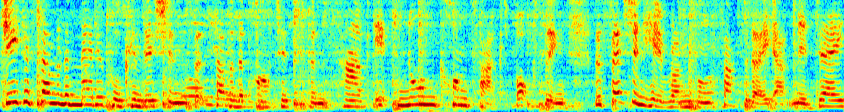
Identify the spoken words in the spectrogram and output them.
Due to some of the medical conditions that some of the participants have, it's non contact boxing. The session here runs on Saturday at midday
